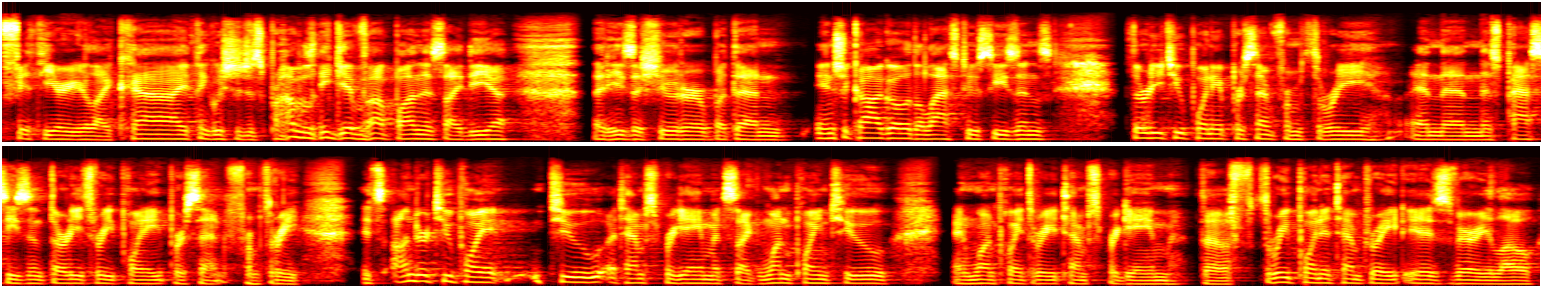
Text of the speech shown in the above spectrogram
fifth year, you're like, ah, I think we should just probably give up on this idea that he's a shooter. But then in Chicago, the last two seasons, 32.8% from three. And then this past season, 33.8% from three. It's under 2.2 attempts per game. It's like 1.2 and 1.3 attempts per game. The three point attempt rate is very low.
